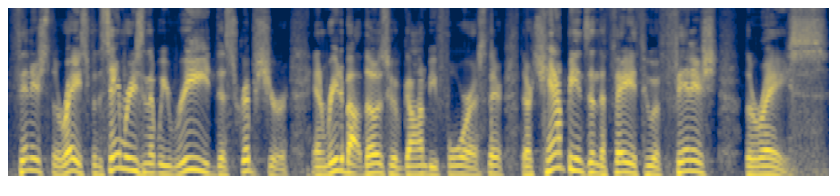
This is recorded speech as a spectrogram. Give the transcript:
finished the race. For the same reason that we read the scripture and read about those who have gone before us, they're, they're champions in the faith who have finished the race.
